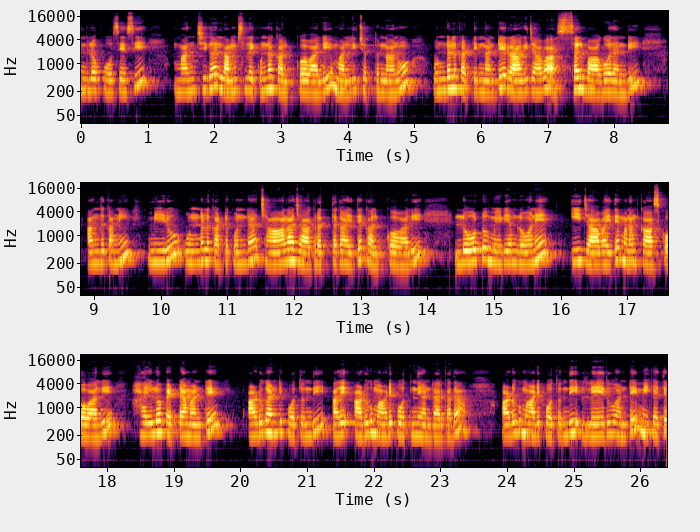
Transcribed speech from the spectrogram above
ఇందులో పోసేసి మంచిగా లంప్స్ లేకుండా కలుపుకోవాలి. మళ్ళీ చెప్తున్నాను ఉండలు కట్టిందంటే రాగి జావ అస్సలు బాగోదండి. అందుకని మీరు ఉండలు కట్టకుండా చాలా జాగ్రత్తగా అయితే కలుపుకోవాలి. లో టు మీడియంలోనే ఈ జావ అయితే మనం కాసుకోవాలి. హైలో పెట్టామంటే అడుగు అంటిపోతుంది. అదే అడుగు మాడిపోతుంది అంటారు కదా అడుగు మాడిపోతుంది. లేదు అంటే మీకైతే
